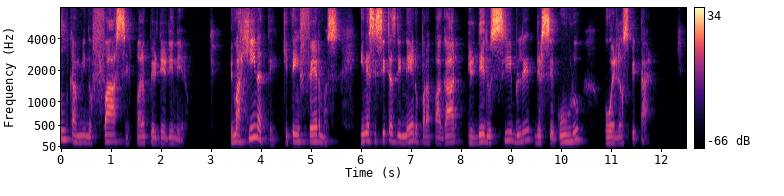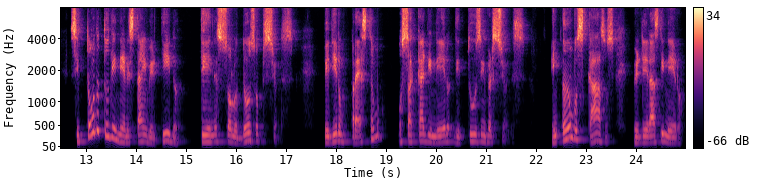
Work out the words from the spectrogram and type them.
um caminho fácil para perder dinheiro. Imagínate que te enfermas e necessitas dinheiro para pagar o deducible del seguro ou el hospital. Se todo tu dinheiro está invertido, tienes solo duas opções: pedir um préstamo o sacar dinero de tus inversiones. En ambos casos, perderás dinero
